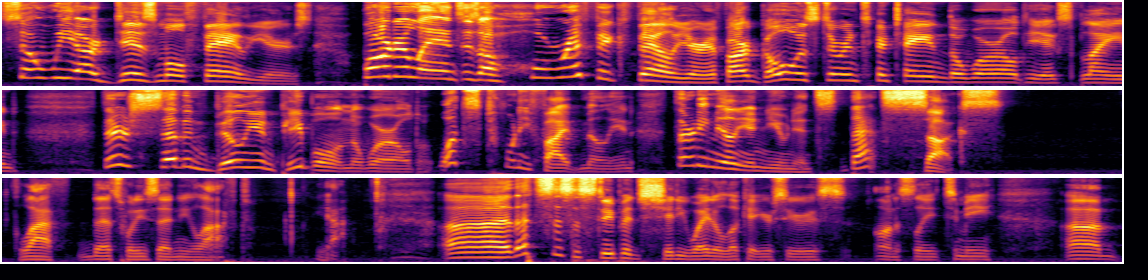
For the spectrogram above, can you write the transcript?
So we are dismal failures. Borderlands is a horrific failure if our goal is to entertain the world, he explained. There's 7 billion people in the world. What's 25 million? 30 million units. That sucks. Laugh. That's what he said, and he laughed. Yeah. Uh, that's just a stupid, shitty way to look at your series, honestly, to me. Um,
